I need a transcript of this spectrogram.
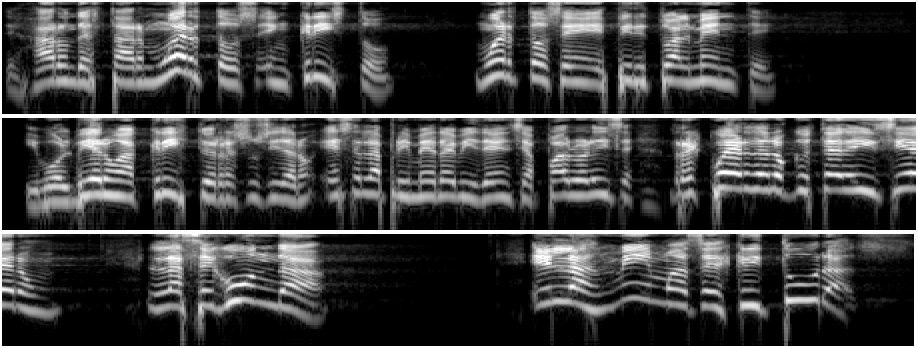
Dejaron de estar muertos en Cristo, muertos espiritualmente y volvieron a Cristo y resucitaron. Esa es la primera evidencia. Pablo le dice, recuerden lo que ustedes hicieron. La segunda, en las mismas escrituras.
